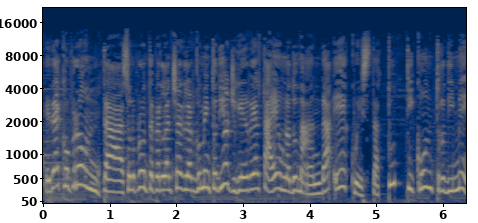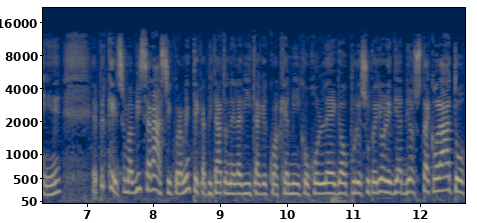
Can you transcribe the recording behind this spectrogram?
Ed ecco pronta, sono pronta per lanciare l'argomento di oggi che in realtà è una domanda e è questa, tutti contro di me? Eh, Perché insomma vi sarà sicuramente capitato nella vita che qualche amico, collega oppure superiore vi abbia ostacolato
